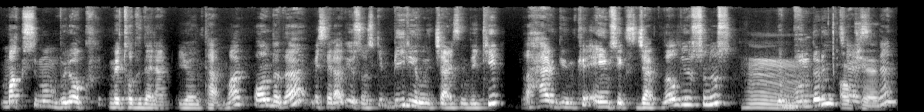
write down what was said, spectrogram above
maksimum blok metodu denen yöntem var. Onda da mesela diyorsunuz ki bir yılın içerisindeki her günkü en yüksek sıcaklığı alıyorsunuz. Hmm. Ve bunların içerisinden okay.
